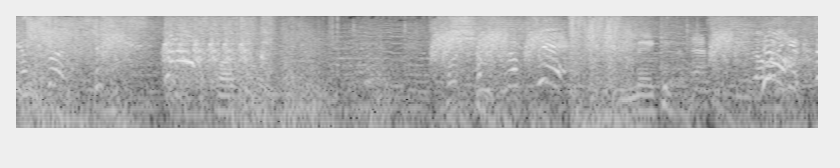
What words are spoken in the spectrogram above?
역전! 고통스럽지? 내게 쓸어버리겠어!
